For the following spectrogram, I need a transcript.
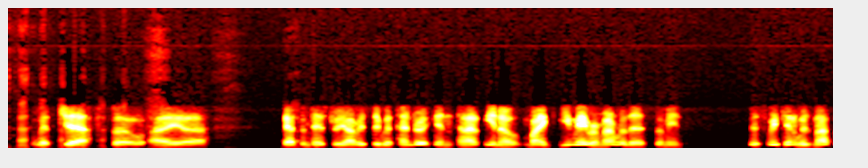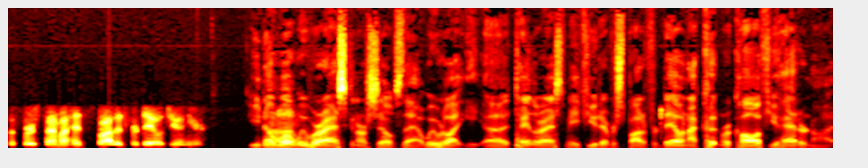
with Jeff. So I uh, got some history, obviously, with Hendrick, and, and I, you know, Mike, you may remember this. I mean, this weekend was not the first time I had spotted for Dale Jr. You know what? Um, We were asking ourselves that. We were like, uh, Taylor asked me if you'd ever spotted for Dale, and I couldn't recall if you had or not.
